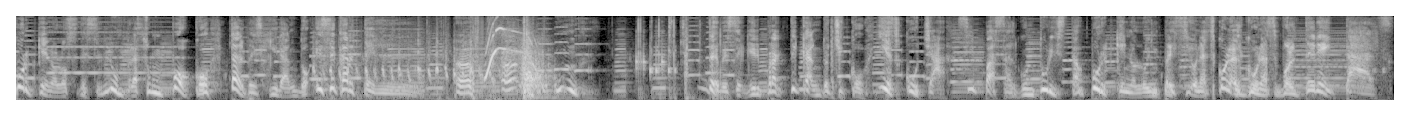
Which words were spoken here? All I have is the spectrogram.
¿Por qué no los deslumbras un poco, tal vez girando ese cartel? Debes seguir practicando, chico. Y escucha, si pasa algún turista, ¿por qué no lo impresionas con algunas volteretas?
